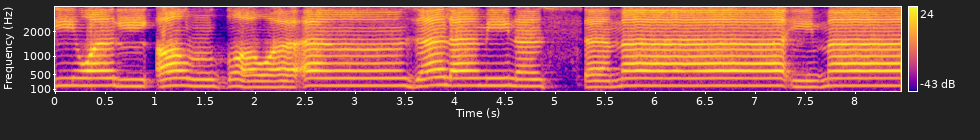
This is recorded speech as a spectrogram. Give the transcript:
والأرض وأنزل من السماء ماء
